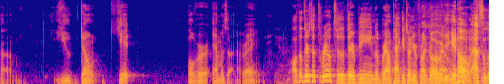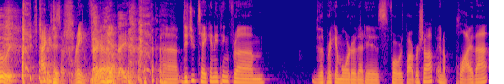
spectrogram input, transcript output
um, you don't get over Amazon, right? Although there's a thrill to there being a brown package on your front door when you get home. Absolutely. Packages are great. Yeah. Uh, did you take anything from the brick and mortar that is Fort Worth Barbershop and apply that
